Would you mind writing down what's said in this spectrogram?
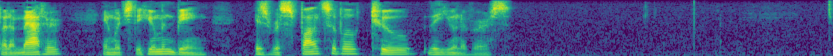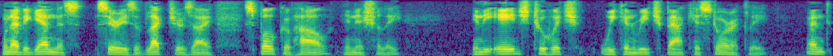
but a matter in which the human being is responsible to the universe. When I began this series of lectures, I spoke of how, initially, in the age to which we can reach back historically, and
